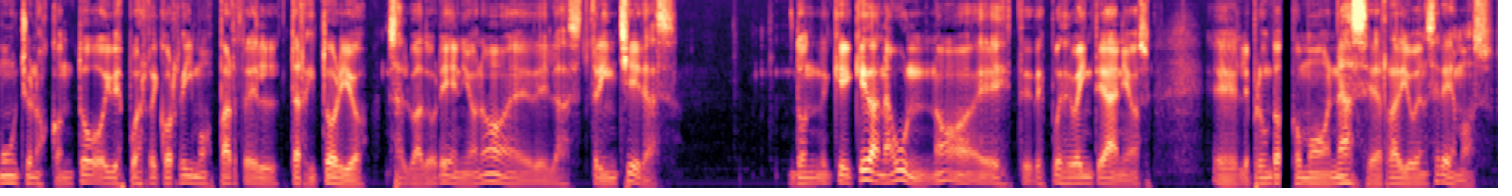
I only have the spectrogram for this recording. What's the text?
mucho nos contó y después recorrimos parte del territorio salvadoreño, ¿no? Eh, de las trincheras donde, que quedan aún, ¿no? Este, después de 20 años. Eh, le preguntó cómo nace Radio Venceremos.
